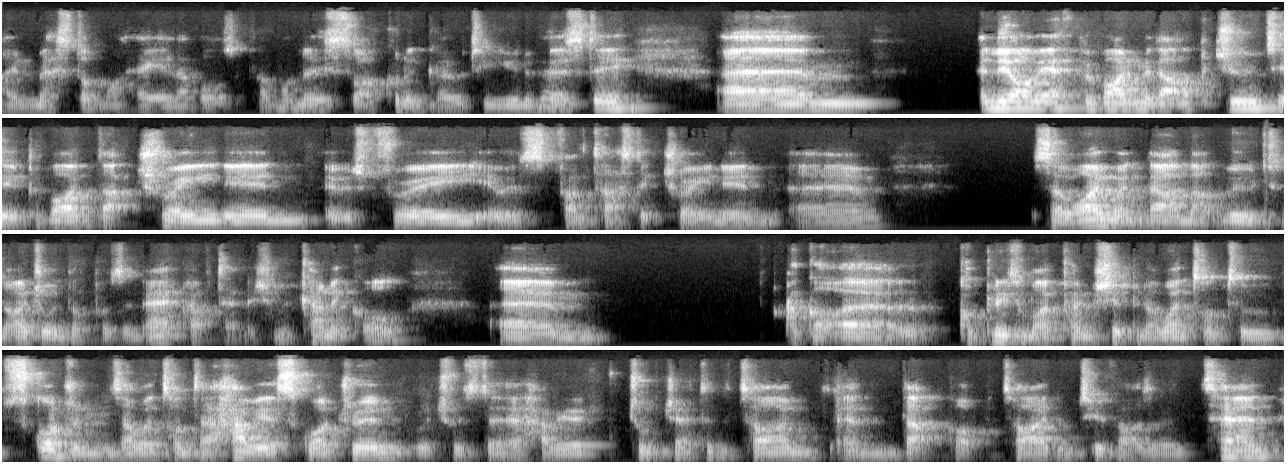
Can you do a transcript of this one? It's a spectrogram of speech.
I messed up my A levels, if I'm honest, so I couldn't go to university. Um, and the RAF provided me that opportunity. It provided that training. It was free. It was fantastic training. Um, so I went down that route and I joined up as an aircraft technician mechanical. Um, I got uh, completed my apprenticeship and I went on to squadrons. I went on to Harrier Squadron, which was the Harrier jump jet at the time, and that got retired in 2010.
